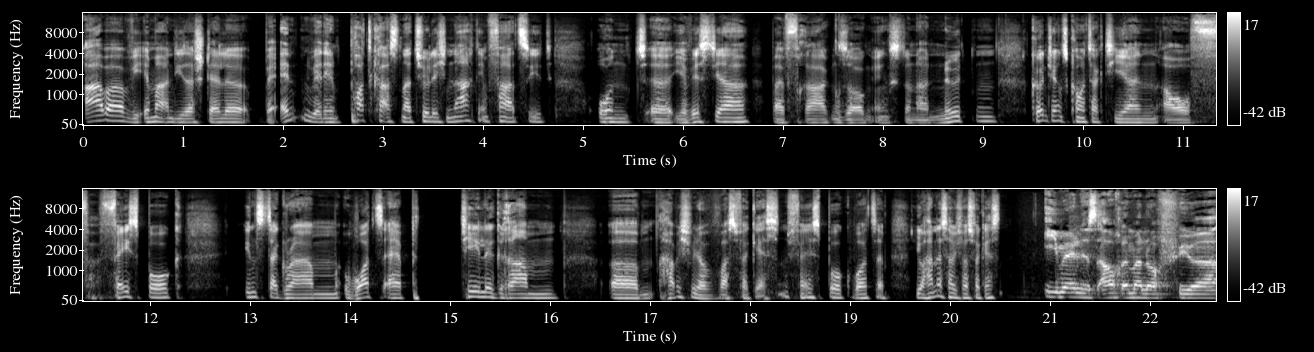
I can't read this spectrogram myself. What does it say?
Aber wie immer an dieser Stelle beenden wir den Podcast natürlich nach dem Fazit. Und äh, ihr wisst ja, bei Fragen, Sorgen, Ängsten oder Nöten könnt ihr uns kontaktieren auf Facebook, Instagram, WhatsApp, Telegram. Ähm, habe ich wieder was vergessen? Facebook, WhatsApp. Johannes, habe ich was vergessen? E-Mail ist auch immer noch für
